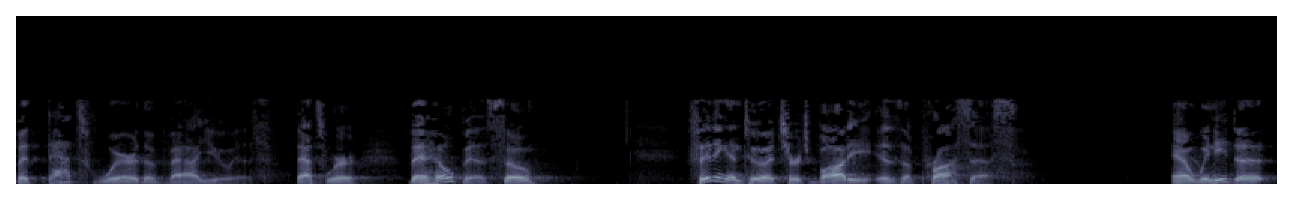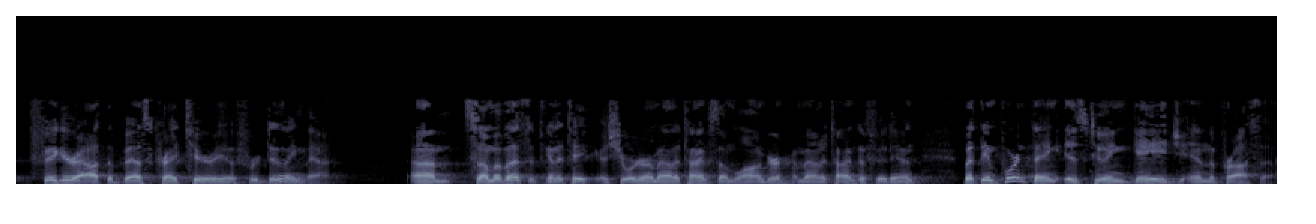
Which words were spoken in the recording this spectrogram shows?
But that's where the value is. That's where the help is. So, fitting into a church body is a process. And we need to figure out the best criteria for doing that. Um, some of us, it's going to take a shorter amount of time, some longer amount of time to fit in. But the important thing is to engage in the process.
